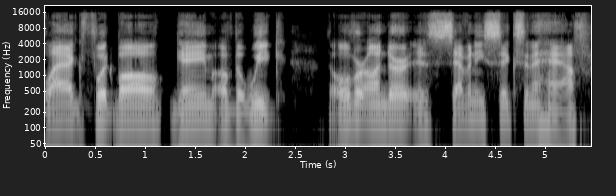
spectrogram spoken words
flag football game of the week. The over under is 76 and a half,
